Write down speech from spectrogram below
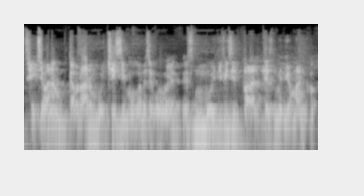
se van a encabronar muchísimo con ese juego. ¿eh? Es muy difícil para el que es medio manco.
